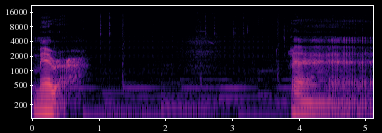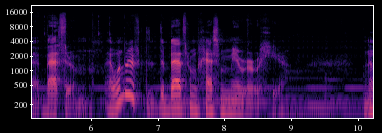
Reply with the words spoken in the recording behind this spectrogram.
Mirror. uh, bathroom I wonder if the bathroom has a mirror here. No?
